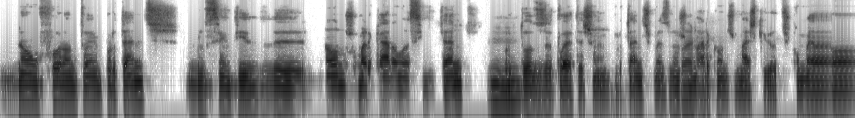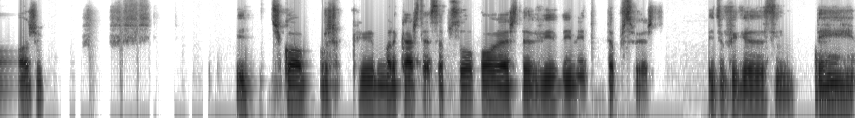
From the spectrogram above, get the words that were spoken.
não foram tão importantes, no sentido de não nos marcaram assim tanto, uhum. porque todos os atletas são importantes, mas uns claro. marcam-nos mais que outros, como é lógico e descobres que marcaste essa pessoa para o resto da vida e nem te apercebeste. E tu ficas assim, damn,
